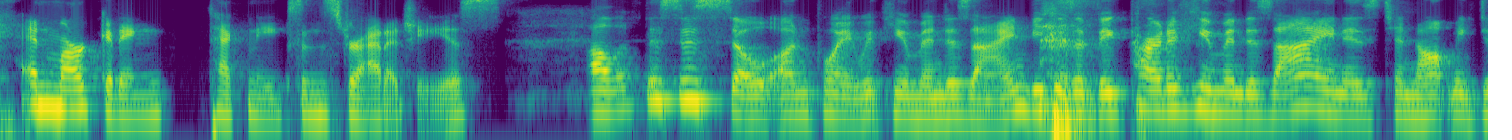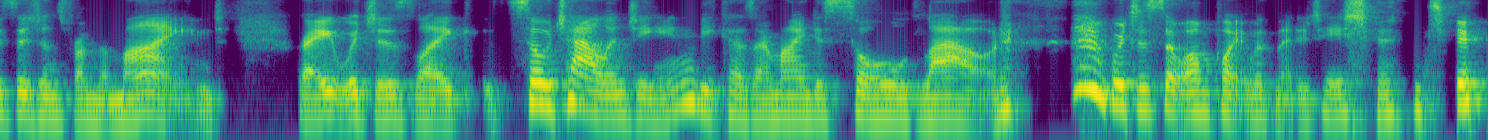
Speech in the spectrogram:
and marketing techniques and strategies all of this is so on point with human design because a big part of human design is to not make decisions from the mind, right? Which is like so challenging because our mind is so loud, which is so on point with meditation too,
